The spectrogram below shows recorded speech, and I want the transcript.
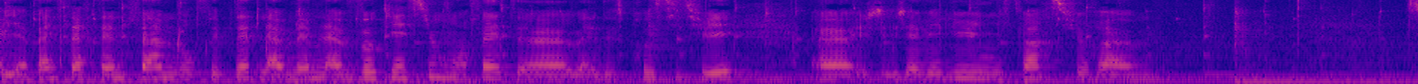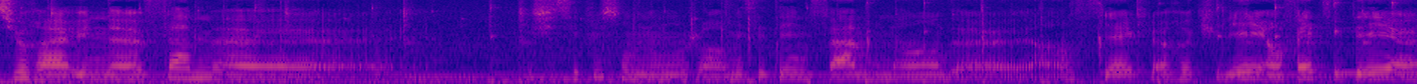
il n'y a pas certaines femmes dont c'est peut-être la, même la vocation en fait bah, de se prostituer. J'avais lu une histoire sur sur une femme sais plus son nom, genre, mais c'était une femme en Inde, euh, un siècle reculé. Et en fait, c'était euh,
